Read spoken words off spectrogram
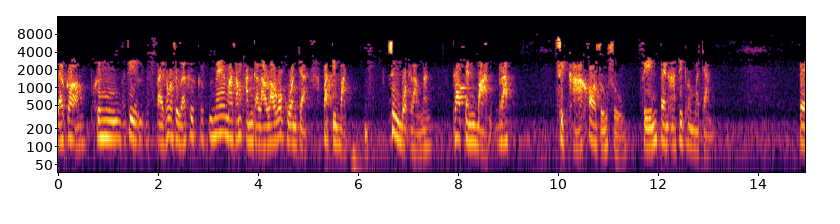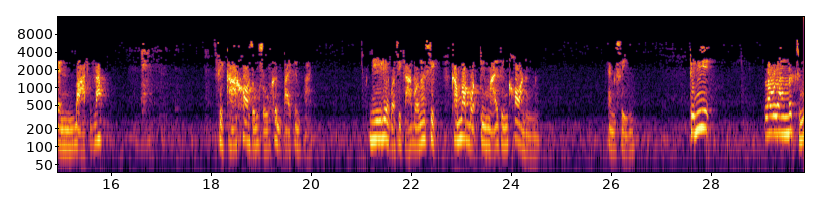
แล้วก็พึงที่ใส่เข้ามาศึกษาคือแม้มาสัมพันธ์กับเรา เราก็ควรจะปฏิบัติ ซึ่งบทเหล่านั้น เพราะเป็นบาตรรับสิกขาข้อสูงสูงศีลเป็นอาทิพรหมจรรย์ เป็นบาตรรับสิกขาข้อสูงสูงขึ้นไปขึ้นไป นี้เรียกว่าสิกขาบทนั้นสิกคำว่าบทจึงหมายถึงข้อหนึ่งแห่งศีลทีนี้เราลองนึกถึง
